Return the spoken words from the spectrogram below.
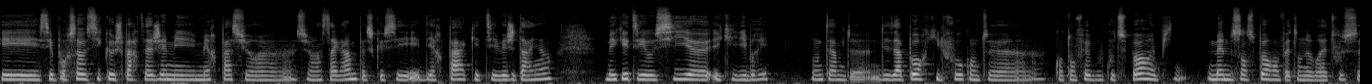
Et c'est pour ça aussi que je partageais mes, repas sur, euh, Instagram, parce que c'est des repas qui étaient végétariens, mais qui étaient aussi euh, équilibrés en termes de, des apports qu'il faut quand, quand on fait beaucoup de sport. Et puis, même sans sport, en fait, on devrait tous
